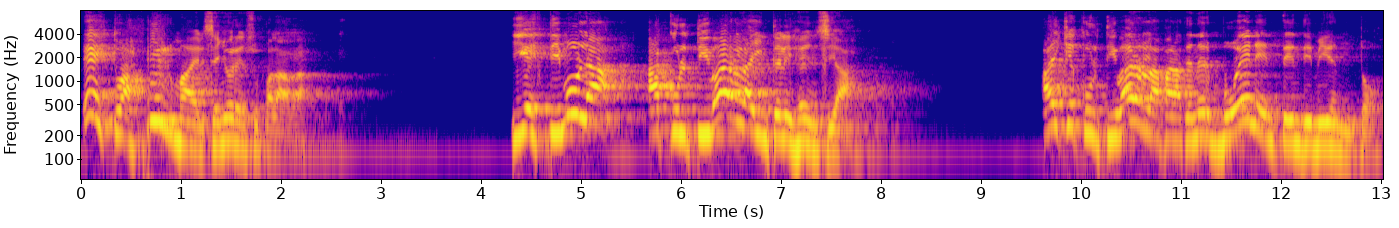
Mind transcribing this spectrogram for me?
Esto afirma el Señor en su palabra. Y estimula a cultivar la inteligencia. Hay que cultivarla para tener buen entendimiento.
